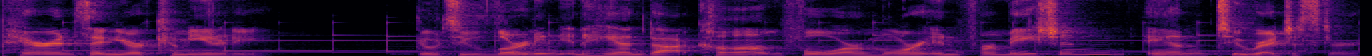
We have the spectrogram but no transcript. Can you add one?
parents, and your community. Go to learninginhand.com for more information and to register.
